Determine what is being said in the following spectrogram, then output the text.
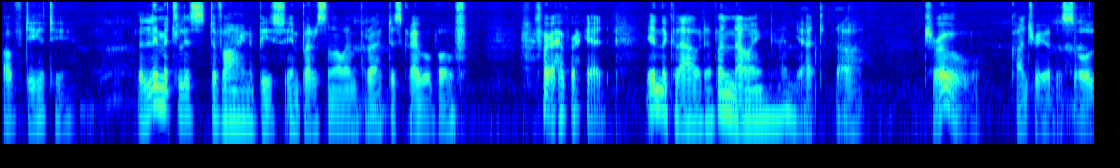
of deity. the limitless divine abyss, impersonal, indescribable, forever hid in the cloud of unknowing, and yet the true country of the soul.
